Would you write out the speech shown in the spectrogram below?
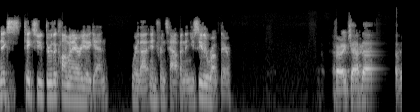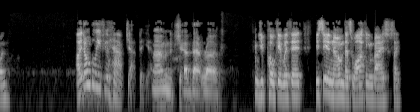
Nyx takes you through the common area again, where that entrance happened, and you see the rug there. Have I jabbed that one? I don't believe you have jabbed it yet. I'm gonna jab that rug. You poke it with it. You see a gnome that's walking by. It's just like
